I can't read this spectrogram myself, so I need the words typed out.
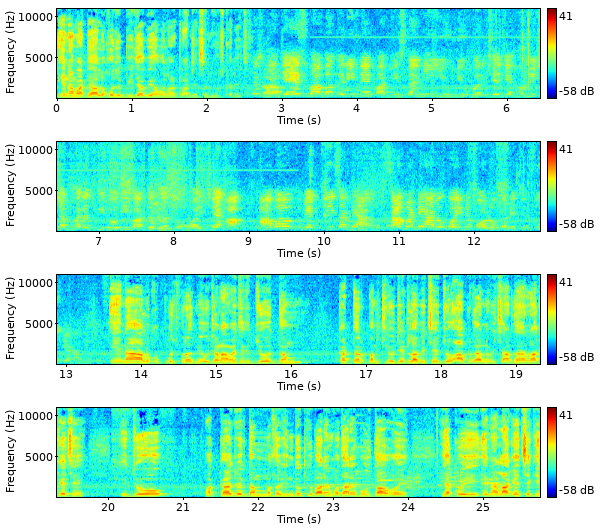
એના માટે આ લોકો જો બીજા બી હવાલાના ટ્રાન્ઝેક્શન યુઝ કરે છે. સર બાબા કરીને પાકિસ્તાની યુટ્યુબર છે જે હંમેશા ભારત વિરોધી વાતો કરતો હોય છે આ આવા વ્યક્તિ સાથે શા માટે આ લોકો એને ફોલો કરે છે? શું જણાવે છે? એના આ લોકો પૂછપરછમાં એવું જણાવે છે કે જો એકદમ કટ્ટરપંથીઓ જેટલા બી છે, જો આ પ્રકારની વિચારધારા રાખે છે કે જો પક્કા જો એકદમ મતલબ હિન્દુત્વ બારેમાં બારે વધારે બોલતા હોય યા કોઈ એના લાગે છે કે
